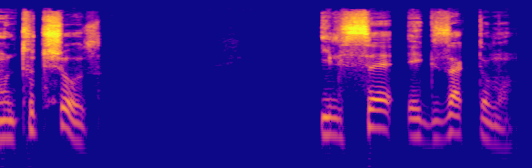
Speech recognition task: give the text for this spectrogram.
en toutes choses. Il sait exactement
